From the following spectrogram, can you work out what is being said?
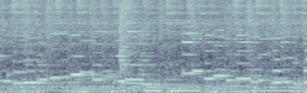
Thank you.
